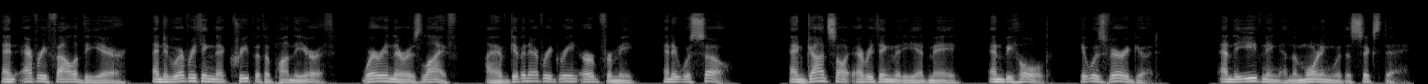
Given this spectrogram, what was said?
and every fowl of the air, and to everything that creepeth upon the earth, wherein there is life, I have given every green herb for meat, and it was so. And God saw everything that he had made, and behold, it was very good. And the evening and the morning were the sixth day.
